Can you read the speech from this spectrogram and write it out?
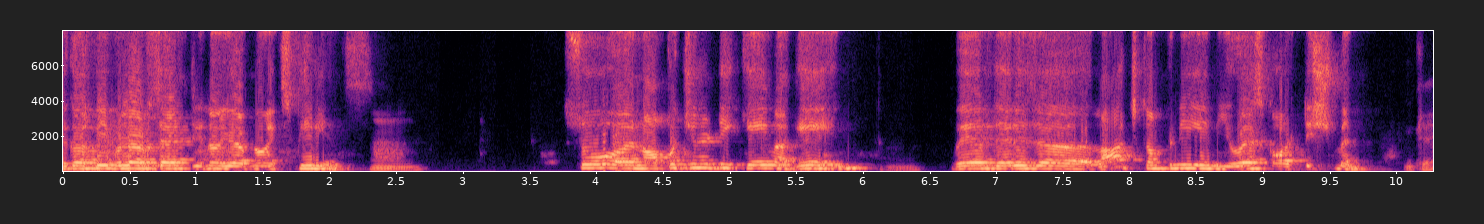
because people have said, you know, you have no experience. Hmm. So an opportunity came again where there is a large company in US called Tishman. Okay.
